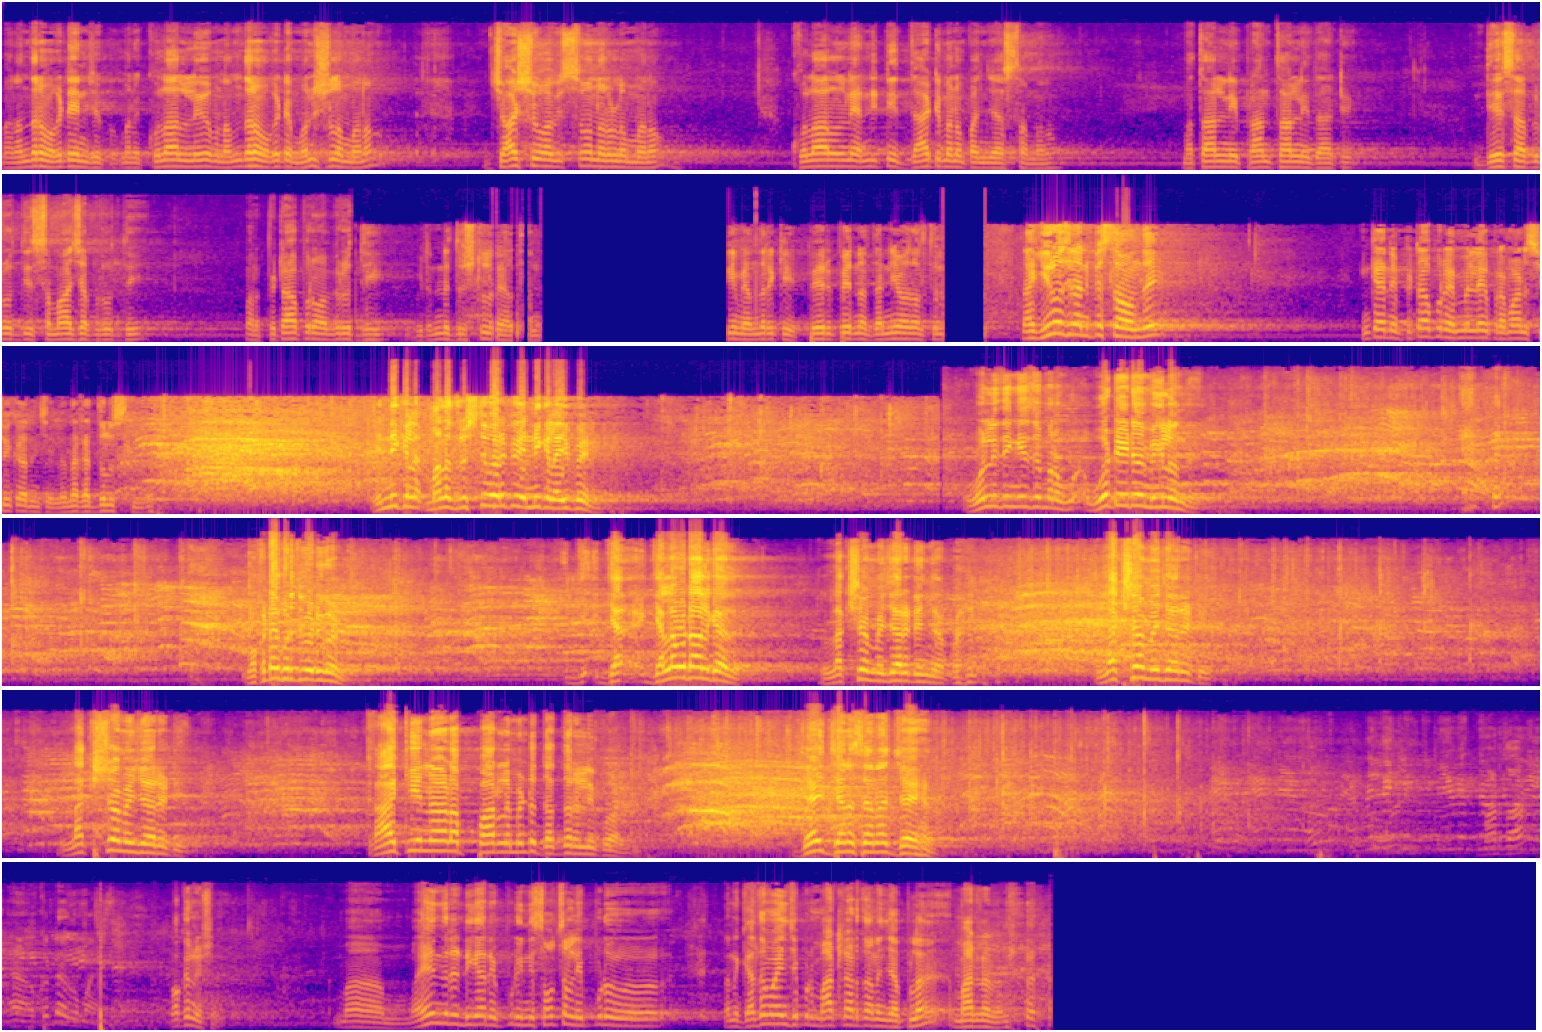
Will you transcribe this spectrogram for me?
మనందరం ఒకటే అని చెప్పు. మన కులాలు లేవు మనందరం ఒకటే మనుషులం మనం. జాషువా విశ్వనరులం మనం. కులాలని అన్నిటినీ దాటి మనం పనిచేస్తాం మనం. మతాల్ని ప్రాంతాలని దాటి దేశ అభివృద్ధి సమాజ అభివృద్ధి మన పిఠాపురం అభివృద్ధి వీటన్ని దృష్టిలో వెళ్తాను మీ అందరికీ పేరు పేరున ధన్యవాదాలు తెలుసు నాకు ఈ రోజున అనిపిస్తూ ఉంది. ఇంకా నేను పిఠాపురం ఎమ్మెల్యే ప్రమాణ స్వీకారం చేయలేదు. నాకు అది తెలుస్తుంది. ఎన్నికల మన దృష్టి వరకు ఎన్నికలు అయిపోయినాయి. ఓన్లీ థింగ్ ఈజ్ మనం ఓటు వేయడమే మిగిలింది ఒకటే గుర్తుపెట్టుకోండి. గె- గె- గెలవడాలు కాదు. లక్ష మెజారిటీ అని చెప్పండి. లక్ష మెజారిటీ. లక్ష మెజారిటీ. కాకినాడ పార్లమెంటు దద్దరిల్లిపోవాలి. జై జనసేన జై హింద్. ఒక నిమిషం. మా మహేందర్ రెడ్డి గారు ఇప్పుడు ఇన్ని సంవత్సరాలు ఎప్పుడు నన్ను గతమని చెప్పి మాట్లాడతానని చెప్పలా? మాట్లాడాను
